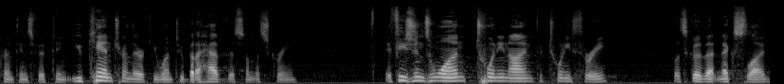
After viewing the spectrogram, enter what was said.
Corinthians 15. You can turn there if you want to, but I have this on the screen. Ephesians 1 29 through 23. Let's go to that next slide.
